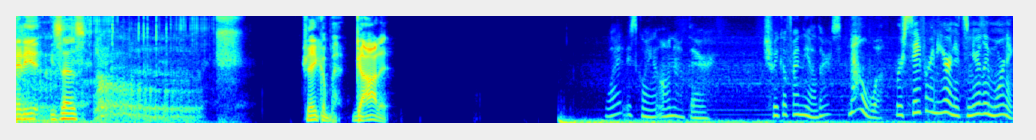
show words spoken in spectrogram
idiot, he says. Jacob got it. What is going on out there? Should we go find the others? No, we're safer in here and it's nearly morning.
